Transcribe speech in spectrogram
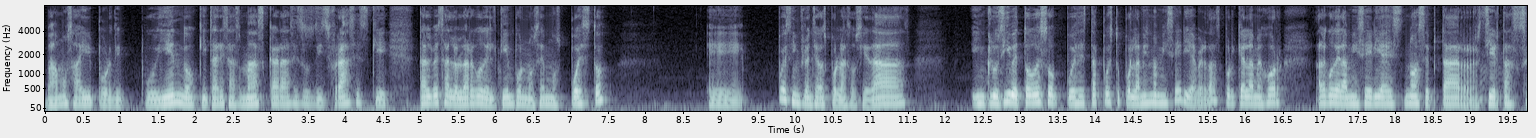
vamos a ir por pudiendo quitar esas máscaras, esos disfraces que tal vez a lo largo del tiempo nos hemos puesto, eh, pues influenciados por la sociedad, inclusive todo eso pues está puesto por la misma miseria, ¿verdad? Porque a lo mejor algo de la miseria es no aceptar ciertas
